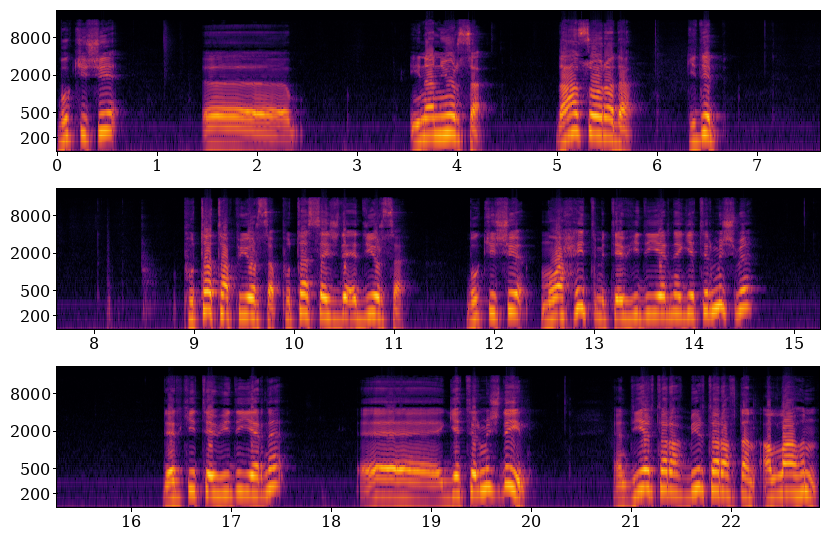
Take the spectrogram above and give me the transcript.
bu kişi e, inanıyorsa daha sonra da gidip puta tapıyorsa, puta secde ediyorsa bu kişi muvahhid mi? Tevhidi yerine getirmiş mi? Der ki tevhidi yerine e, getirmiş değil. Yani diğer taraf bir taraftan Allah'ın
